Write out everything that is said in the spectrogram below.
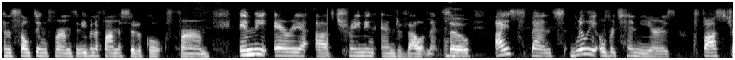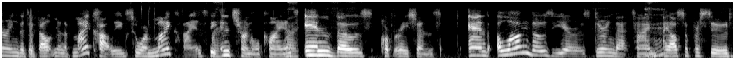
consulting firms, and even a pharmaceutical firm in the area of training and development. Mm-hmm. So I spent really over 10 years fostering the development of my colleagues who are my clients, the right. internal clients right. in those corporations. And along those years, during that time, mm-hmm. I also pursued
